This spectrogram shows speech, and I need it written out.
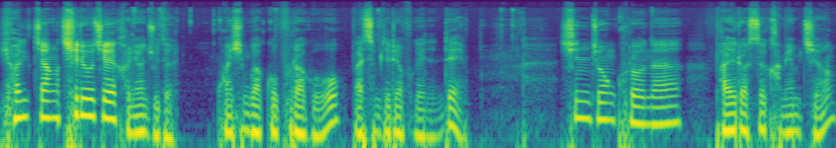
혈장 치료제 관련주들 관심 갖고 보라고 말씀드려 보겠는데 신종 코로나 바이러스 감염증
